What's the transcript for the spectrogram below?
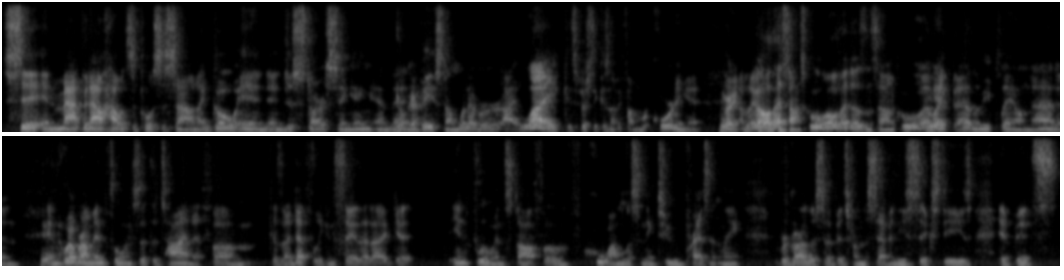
sit and map it out how it's supposed to sound. I go in and just start singing, and then Okay. based on whatever I like, especially because if I'm recording it, right? I'm like, oh, that sounds cool. Oh, that doesn't sound cool. I Yeah. like that. Let me play on that. And Yeah. and whoever I'm influenced at the time, if um, because I definitely can say that I get influenced off of who I'm listening to presently, regardless if it's from the 70s, 60s, if it's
